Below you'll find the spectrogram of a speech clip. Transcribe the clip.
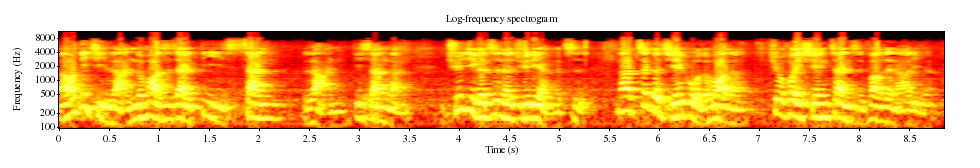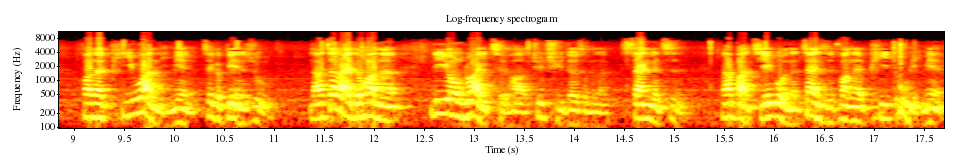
然后第几栏的话是在第三栏，第三栏。取几个字呢？取两个字。那这个结果的话呢，就会先暂时放在哪里呢？放在 P one 里面这个变数。那再来的话呢，利用 right 哈去取得什么呢？三个字。那把结果呢暂时放在 P two 里面。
